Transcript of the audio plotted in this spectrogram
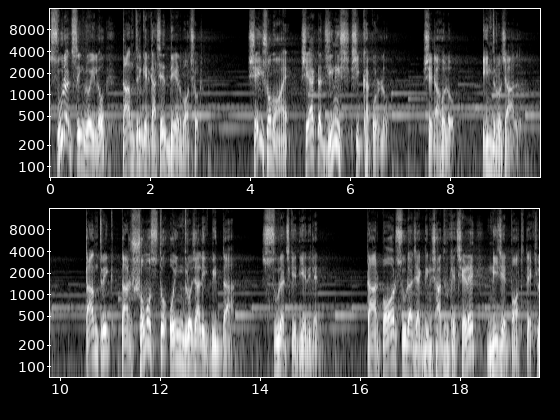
সুরজ সিং রইল তান্ত্রিকের কাছে দেড় বছর। সেই সময় সে একটা জিনিস শিক্ষা করল। সেটা হলো ইন্দ্রজাল। তান্ত্রিক তার সমস্ত ঐন্দ্রজালিক বিদ্যা সুরজকে দিয়ে দিলেন। তারপর সুরজ একদিন সাধুকে ছেড়ে নিজের পথ দেখল।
